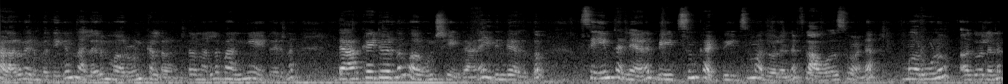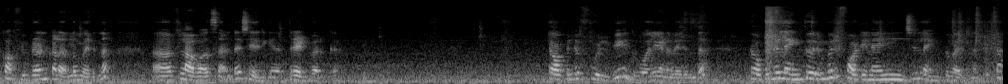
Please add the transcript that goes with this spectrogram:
കളർ വരുമ്പോഴത്തേക്കും നല്ലൊരു മെറൂൺ കളറാണ് കേട്ടോ നല്ല ഭംഗിയായിട്ട് വരുന്ന ഡാർക്ക് ആയിട്ട് വരുന്ന മെറൂൺ ഷെയ്ഡാണ് ഇതിന്റെ അകത്തും. സെയിം തന്നെയാണ്. ബീഡ്സും കട്ട് ബീഡ്സും അതുപോലെ തന്നെ ഫ്ലവേഴ്സും ആണ്. മെറൂണും അതുപോലെ തന്നെ കോഫി ബ്രൗൺ കളറിലും വരുന്ന ഫ്ലവേഴ്സ് ആണ് ചെയ്തിരിക്കുന്നത് ത്രെഡ് വർക്ക് ടോപ്പിന്റെ ഫുൾ വ്യൂ ഇതുപോലെയാണ് വരുന്നത്. ടോപ്പിന്റെ ലെങ്ത് വരുമ്പോൾ ഒരു ഫോർട്ടി നയൻ ഇഞ്ച് ലെങ്ത് വരുന്നുണ്ട് കേട്ടോ.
